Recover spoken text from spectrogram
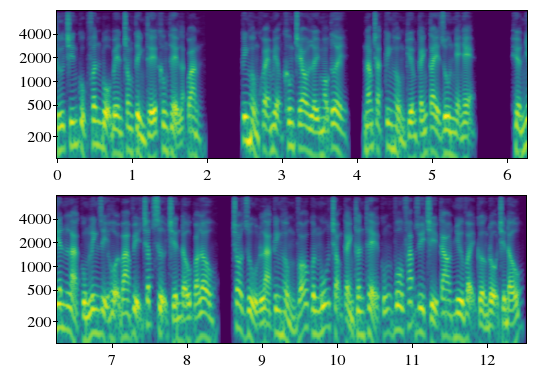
Thứ chín cục phân bộ bên trong tình thế không thể lạc quan kinh hồng khoe miệng không treo lấy máu tươi, nắm chặt kinh hồng kiếm cánh tay run nhẹ nhẹ. Hiển nhiên là cùng linh dị hội ba vị chấp sự chiến đấu quá lâu, cho dù là kinh hồng võ quân ngũ trọng cảnh thân thể cũng vô pháp duy trì cao như vậy cường độ chiến đấu.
